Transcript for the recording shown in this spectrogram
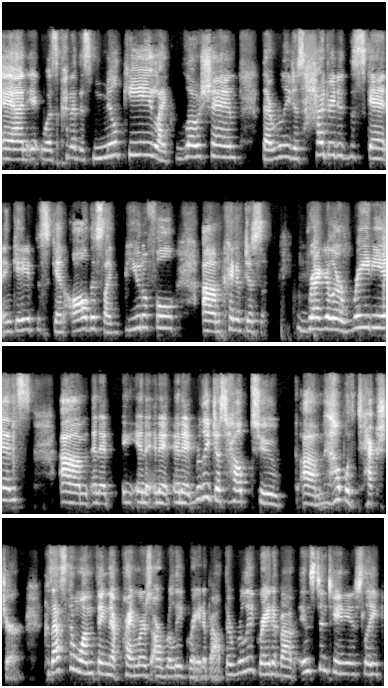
and it was kind of this milky, like lotion that really just hydrated the skin and gave the skin all this like beautiful, um, kind of just regular radiance um, and it and, and, it and it really just helped to um, help with texture because that's the one thing that primers are really great about. They're really great about instantaneously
